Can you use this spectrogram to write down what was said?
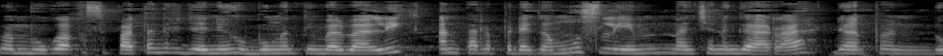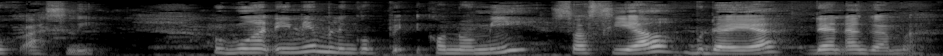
membuka kesempatan terjadi hubungan timbal balik antara pedagang muslim mancanegara dan penduduk asli. Hubungan ini melingkupi ekonomi, sosial, budaya, dan agama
